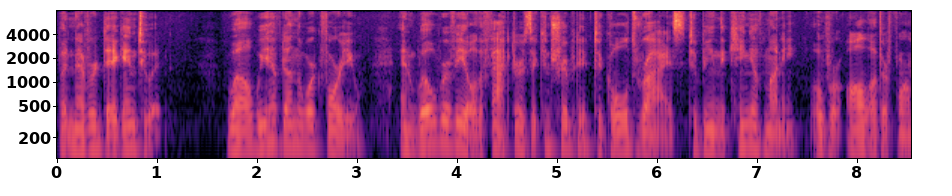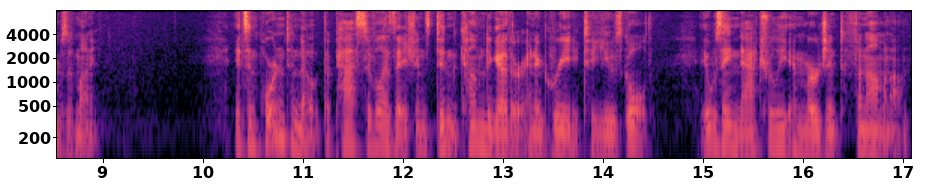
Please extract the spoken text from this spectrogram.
but never dig into it. Well, we have done the work for you, and will reveal the factors that contributed to gold's rise to being the king of money over all other forms of money. It's important to note that past civilizations didn't come together and agree to use gold. It was a naturally emergent phenomenon.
